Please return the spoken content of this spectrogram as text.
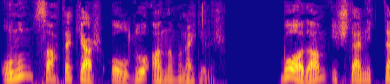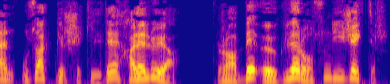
onun sahtekar olduğu anlamına gelir. Bu adam içtenlikten uzak bir şekilde haleluya Rabbe övgüler olsun diyecektir.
